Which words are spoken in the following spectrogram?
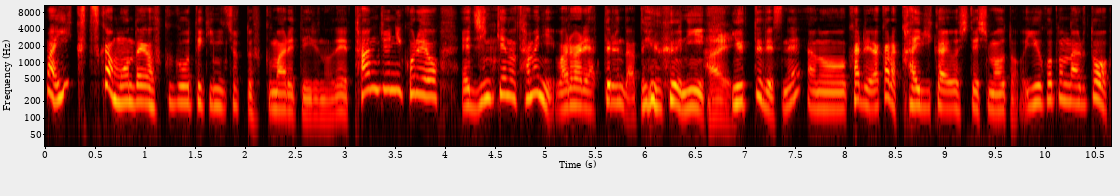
まあ、いくつか問題が複合的にちょっと含まれているので、単純にこれを人権のために我々やってるんだというふうに言ってですね、はい、あの、彼らから買い控えをしてしまうということになると、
